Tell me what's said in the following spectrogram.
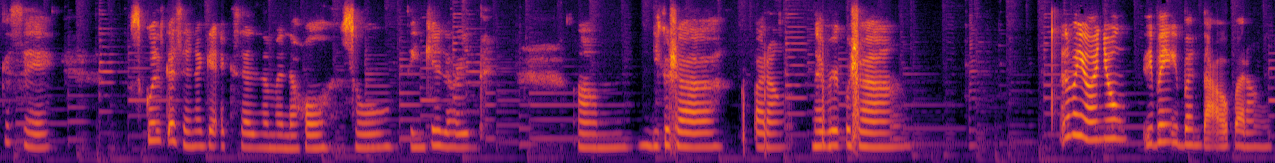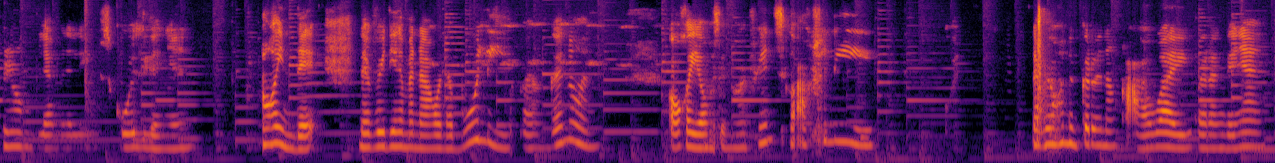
Kasi, school kasi, nag excel naman ako. So, thank you, Lord. Um, hindi ko siya, parang, never ko siya alam mo yun, yung, di ba yung ibang tao, parang problema nila yung school, ganyan. Okay, hindi. Never din naman ako na-bully. Parang ganun. Okay ako sa mga friends ko. Actually, never ako nagkaroon ng kaaway. Parang ganyan.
